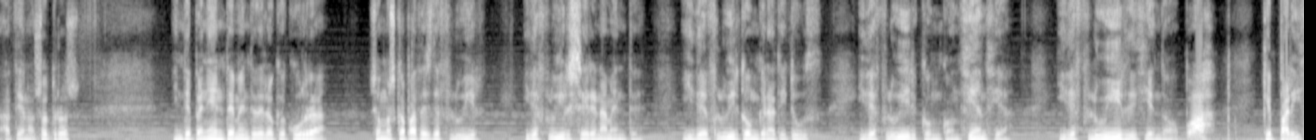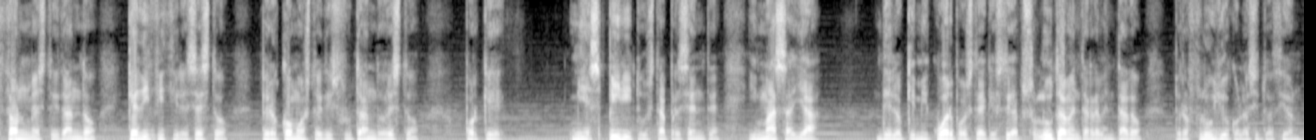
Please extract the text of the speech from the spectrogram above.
hacia nosotros, independientemente de lo que ocurra, somos capaces de fluir y de fluir serenamente y de fluir con gratitud y de fluir con conciencia y de fluir diciendo, ¡buah! qué palizón me estoy dando, qué difícil es esto, pero cómo estoy disfrutando esto, porque mi espíritu está presente y más allá de lo que mi cuerpo esté, que estoy absolutamente reventado, pero fluyo con la situación.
